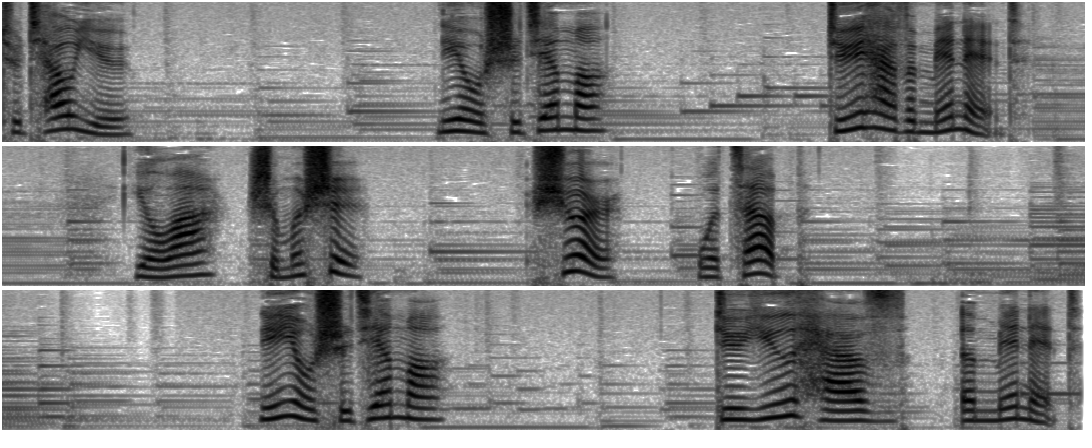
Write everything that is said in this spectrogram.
to tell you. 你有时间吗？Do you have a minute? 有啊，什么事？Sure. What's up? 你有时间吗？Do you have a minute?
